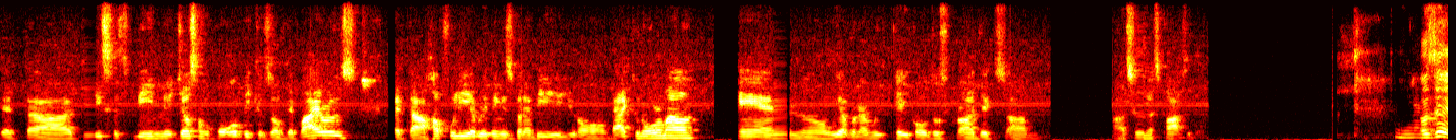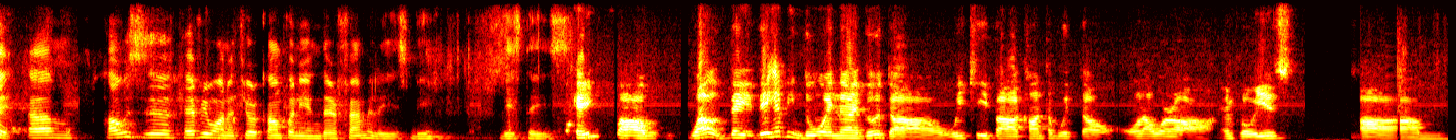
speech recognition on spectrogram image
that this has been just on hold because of the virus. But hopefully everything is going to be, you know, back to normal and we are going to retake all those projects um, as soon as possible. Yeah. Jose, um, how is uh, everyone at your company and their families been these days? Okay, uh, well, they, they have been doing uh, good. Uh, we keep uh, contact with all our employees. Um,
